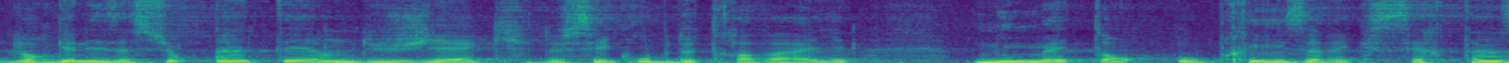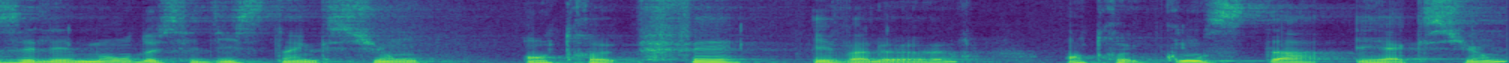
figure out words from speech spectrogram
l'organisation interne du GIEC, de ces groupes de travail, nous met en, aux prises avec certains éléments de ces distinctions entre faits et valeurs, entre constat et action.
